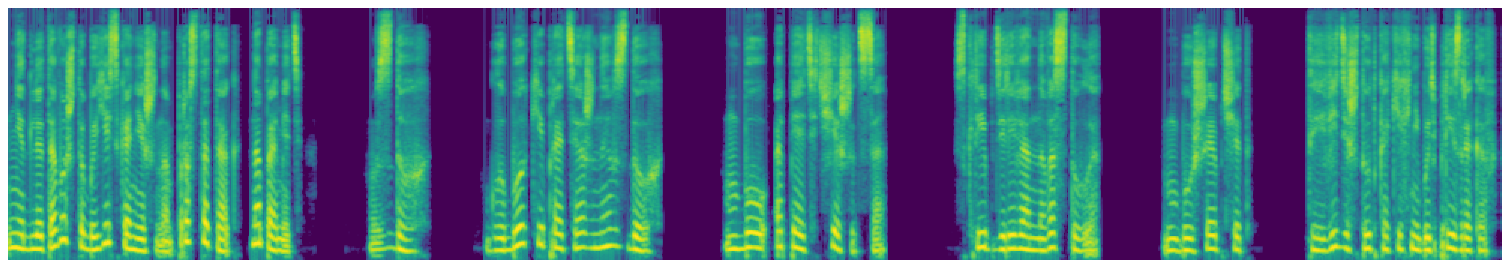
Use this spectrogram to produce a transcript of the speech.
Не для того, чтобы есть, конечно, просто так, на память. Вздох. Глубокий протяжный вздох. Мбу опять чешется. Скрип деревянного стула. Мбу шепчет. «Ты видишь тут каких-нибудь призраков?»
